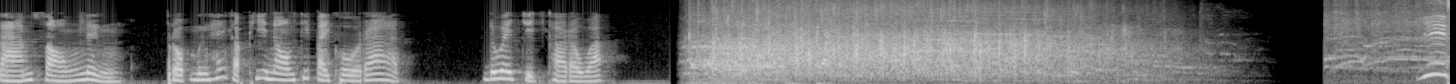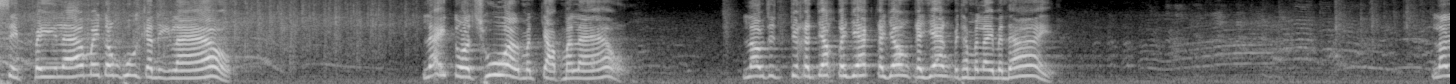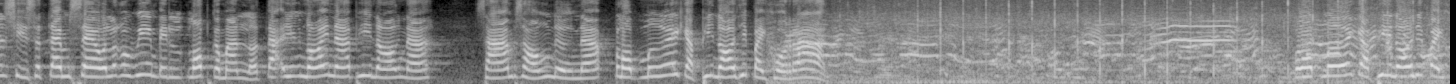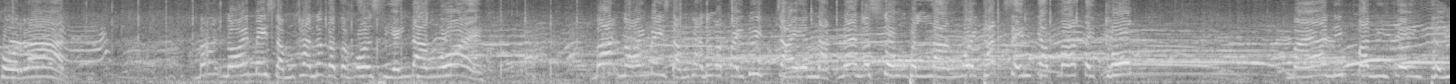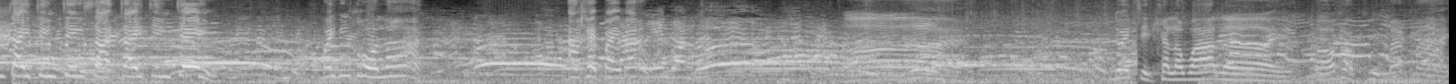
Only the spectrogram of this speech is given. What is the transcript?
สามสองหนึ่งปรบมือให้กับพี่น้องที่ไปโคราช ด้วยจิตคารวะ ยี่สิบปีแล้วไม่ต้องพูดกันอีกแล้ว และไอตัวชั่วมันกลับมาแล้ว เราจะจะกระยักกระแยกกระย่องกระแย่งไปทำอะไรมันได้ เราจะฉีดสเต็มเซลล์แล้วก็วิ่งไปลบกับมันเหรอแต่ยังน้อยนะพี่น้องนะสามสองหนึ่งนะ ปรบมือให้กับพี่น้องที่ไปโคราช ปรบมือให้กับพี่น้องที่ไปโคราช มากน้อยไม่สำคัญเท่ากับตะโกนเสียงดังว้ยมากน้อยไม่สำคัญเท่ากับไปด้วยใจอันหนักแน่นและทรงพลังว้ยทักษิณกลับมาติดคุก มันจริงๆ ถึงใจจริง ๆ สะใจจริง ๆ ไปที่โคราชอะใครไปบ้างด้วยจิตคารวะเลย ขอขอบคุณมากมาย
